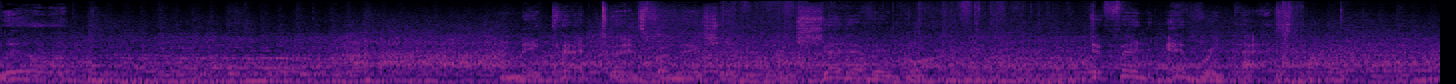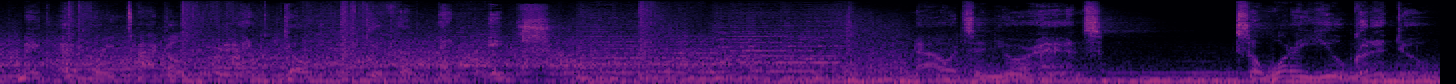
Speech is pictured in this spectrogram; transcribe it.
will. Make that transformation. Shed every block. Defend every pass. Make every tackle and don't give them an inch. Now it's in your hands. So what are you gonna do?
